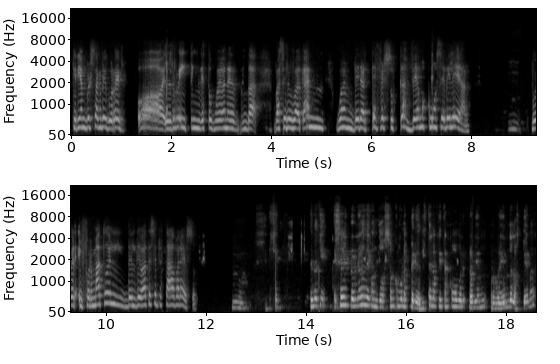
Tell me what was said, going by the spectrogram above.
Querían ver sangre correr. Oh, el rating de estos hueones da- va a ser bacán, weón, ver Artes versus Cas, veamos cómo se pelean. Mm. Bueno, el formato del, del debate se prestaba para eso. Mm. Es que, siento que ese es el problema de cuando son como los periodistas los que están como proponiendo, proponiendo los temas.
